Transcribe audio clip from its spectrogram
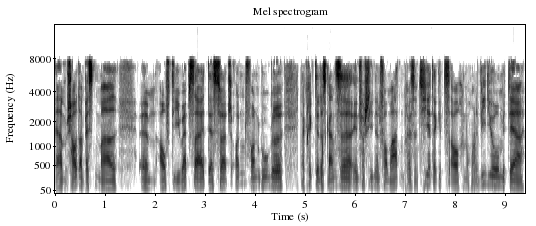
Ähm, schaut am besten mal ähm, auf die Website der Search On von Google. Da kriegt ihr das Ganze in verschiedenen Formaten präsentiert. Da gibt es auch nochmal ein Video mit der,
